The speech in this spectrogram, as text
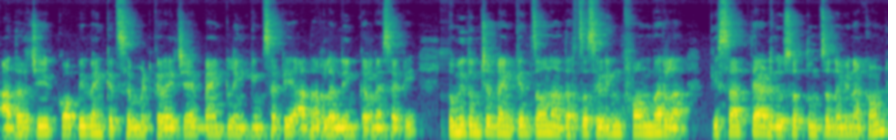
आधारची कॉपी बँकेत सबमिट करायची आहे. बँक लिंकिंगसाठी आधारला लिंक करण्यासाठी. तुम्ही तुमच्या बँकेत जाऊन आधारचा सिडिंग फॉर्म भरला की सात ते आठ दिवसात तुमचं नवीन अकाउंट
